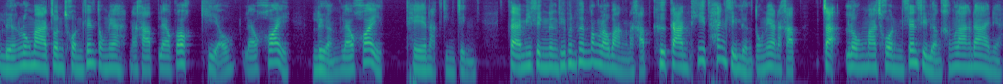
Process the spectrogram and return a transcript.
เหลืองลงมาจนชนเส้นตรงเนี้ยนะครับ แล้วก็เขียวแล้วค่อยเหลืองแล้วค่อยเทหนักจริง ๆ แต่มีสิ่งหนึ่งที่เพื่อนๆต้องระวังนะครับ คือการที่แท่งสีเหลืองตรงเนี้ยนะครับ จะลงมาชนเส้นสีเหลืองข้างล่างได้เนี่ย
